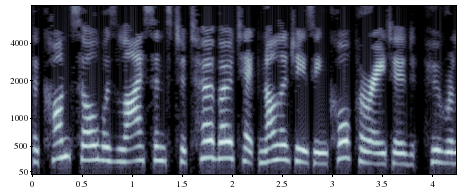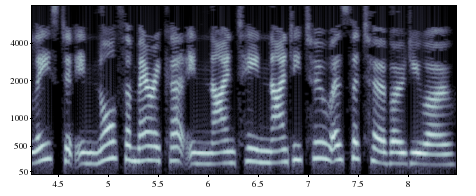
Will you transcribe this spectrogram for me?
The console was licensed to Turbo Technologies Incorporated, who released it in North America in 1992 as the Turbo Duo.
